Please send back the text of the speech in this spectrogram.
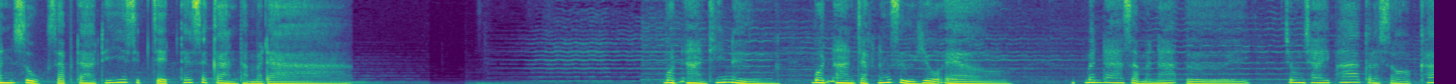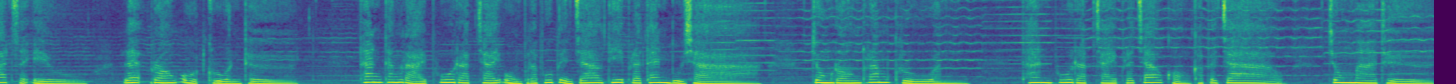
ันศุกร์สัปดาห์ที่ 27 เทศกาลธรรมดา บทอ่านที่หนึ่งบทอ่านจากหนังสือโยเอล บรรดาสมณะเอ๋ย จงใช้ผ้ากระสอบคาดสะเอว และร้องโอดครวญเถิด ท่านทั้งหลายผู้รับใช้องค์พระผู้เป็นเจ้าที่พระแท่นบูชา จงร้องคร่ำครวญ ท่านผู้รับใช้พระเจ้าของข้าพเจ้า จงมาเถิด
